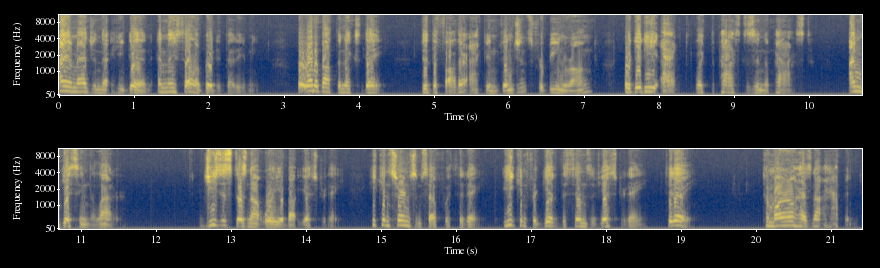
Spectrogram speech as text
I imagine that he did, and they celebrated that evening. But what about the next day? Did the father act in vengeance for being wronged, or did he act like the past is in the past? I'm guessing the latter. Jesus does not worry about yesterday. He concerns himself with today. He can forgive the sins of yesterday today. Tomorrow has not happened.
